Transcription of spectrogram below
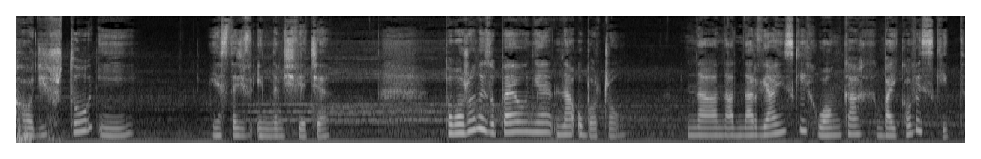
Wchodzisz tu i jesteś w innym świecie. Położony zupełnie na uboczu, na nadnarwiańskich łąkach bajkowy skit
